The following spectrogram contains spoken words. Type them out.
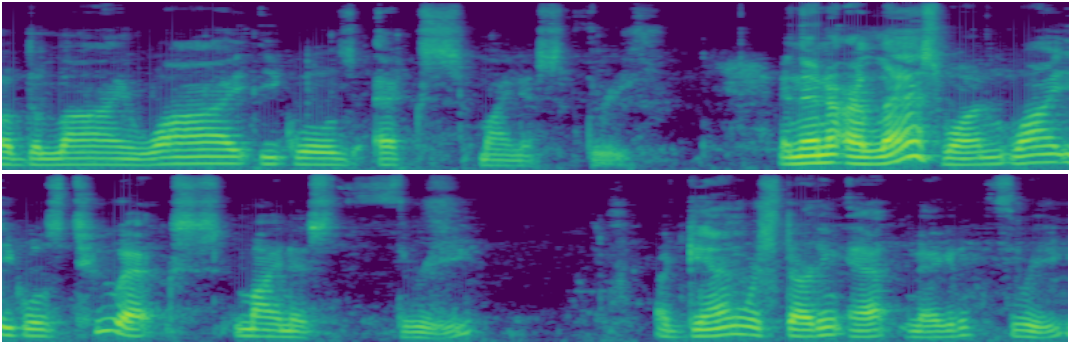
of the line y equals x minus 3. And then our last one, y equals 2x minus 3. Again, we're starting at negative 3,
